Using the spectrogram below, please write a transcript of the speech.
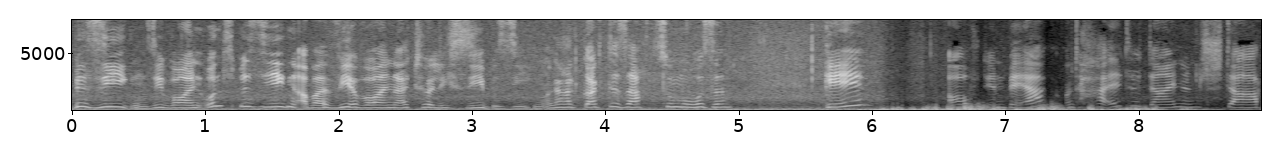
besiegen? Sie wollen uns besiegen, aber wir wollen natürlich sie besiegen. Und dann hat Gott gesagt zu Mose, geh auf den Berg und halte deinen Stab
